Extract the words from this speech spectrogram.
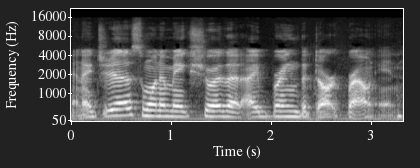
And I just want to make sure that I bring the dark brown in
